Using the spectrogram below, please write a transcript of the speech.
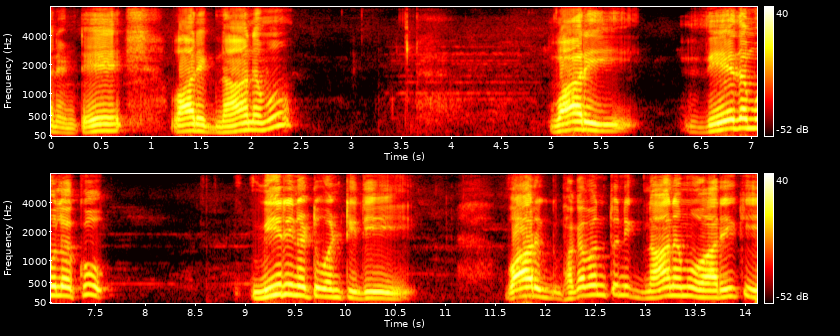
అని అంటే వారి జ్ఞానము వారి వేదములకు మీరినటువంటిది. వారు భగవంతుని జ్ఞానము వారికి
